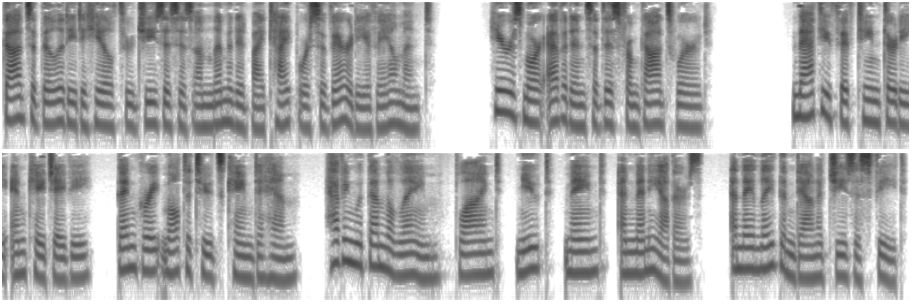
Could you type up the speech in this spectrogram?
God's ability to heal through Jesus is unlimited by type or severity of ailment. Here is more evidence of this from God's word. Matthew 15:30 NKJV Then great multitudes came to him, having with them the lame, blind, mute, maimed, and many others, and they laid them down at Jesus' feet,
